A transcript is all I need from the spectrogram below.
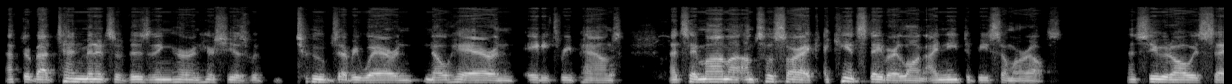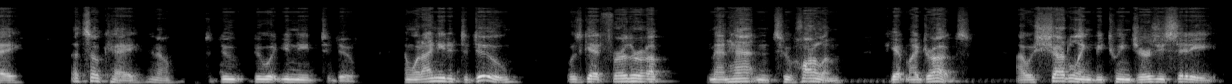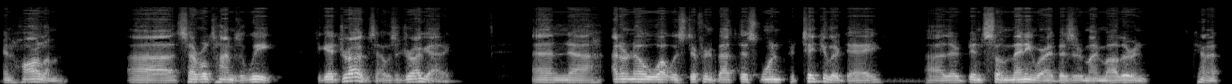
after about 10 minutes of visiting her, and here she is with tubes everywhere and no hair and 83 pounds. I'd say, Mama, I'm so sorry. I, I can't stay very long. I need to be somewhere else. And she would always say, that's okay, you know, to do, do what you need to do. And what I needed to do was get further up Manhattan to Harlem to get my drugs. I was shuttling between Jersey City and Harlem uh, several times a week to get drugs. I was a drug addict. And uh, I don't know what was different about this one particular day. Uh, there had been so many where I visited my mother and kind of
